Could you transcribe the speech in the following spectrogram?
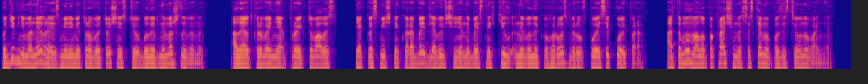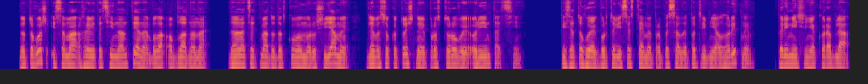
подібні маневри з міліметровою точністю були б неможливими, але откровення проєктувалось як космічний корабель для вивчення небесних тіл невеликого розміру в поясі Койпера, а тому мало покращену систему позиціонування. До того ж, і сама гравітаційна антена була обладнана 12 додатковими рушіями для високоточної просторової орієнтації. Після того, як бортові системи прописали потрібні алгоритми, переміщення корабля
